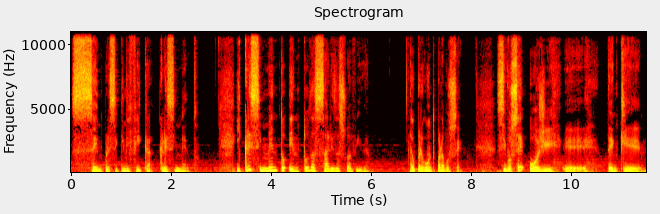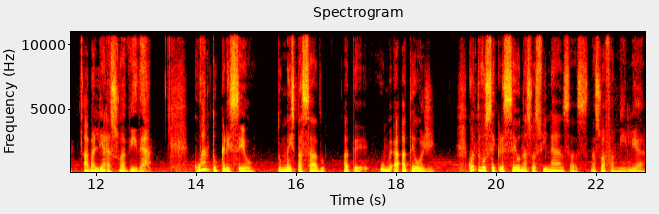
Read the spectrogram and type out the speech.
sempre significa crescimento. E crescimento em todas as áreas da sua vida. Eu pergunto para você: se você hoje eh, tem que avaliar a sua vida. Quanto cresceu do mês passado até, até hoje? Quanto você cresceu nas suas finanças, na sua família,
